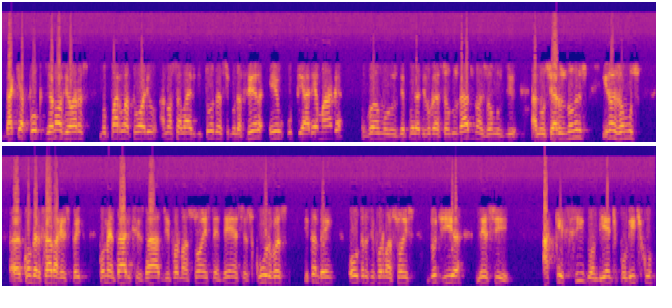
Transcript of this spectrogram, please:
daqui a pouco, 19 horas, no parlatório, a nossa live de toda segunda-feira. Eu, o Piara e a Maga, vamos, depois da divulgação dos dados, nós vamos anunciar os números e nós vamos uh, conversar a respeito, comentar esses dados, informações, tendências, curvas e também outras informações do dia nesse aquecido ambiente político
